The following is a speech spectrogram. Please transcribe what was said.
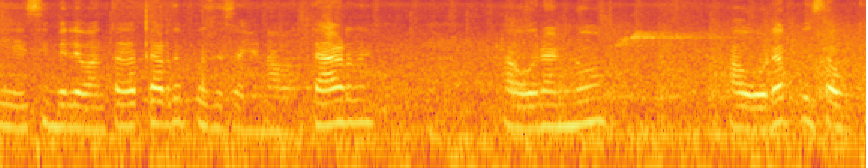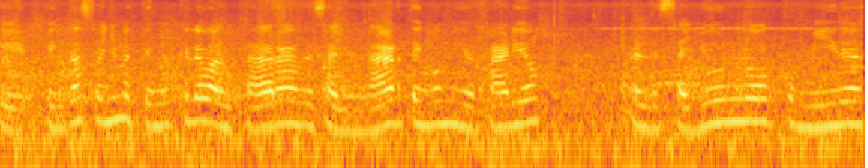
Eh, si me levantaba tarde pues desayunaba tarde. Ahora no. Ahora pues aunque tenga sueño me tengo que levantar a desayunar, tengo mi horario, el desayuno, comida,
